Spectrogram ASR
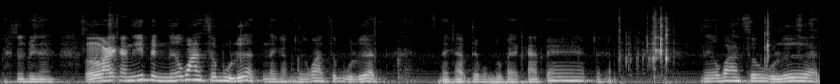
ไม่ใช่นะรายการนี้เป็นเนื้อว่านสบู่เลือดนะครับ เนื้อว่านสบู่เลือดนะครับเดี๋ยวผมดูรายการแป๊บนะครับ เนื้อว่านสบู่เลือด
